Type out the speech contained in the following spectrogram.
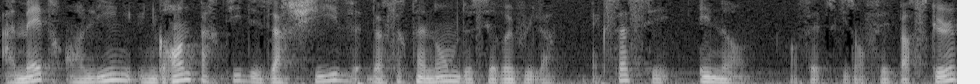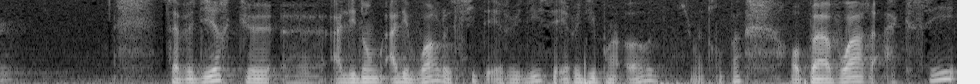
à mettre en ligne une grande partie des archives d'un certain nombre de ces revues-là. Et ça, c'est énorme, en fait, ce qu'ils ont fait, parce que ça veut dire que, euh, allez donc, allez voir le site Érudit, c'est érudit.org, si je ne me trompe pas, on peut avoir accès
